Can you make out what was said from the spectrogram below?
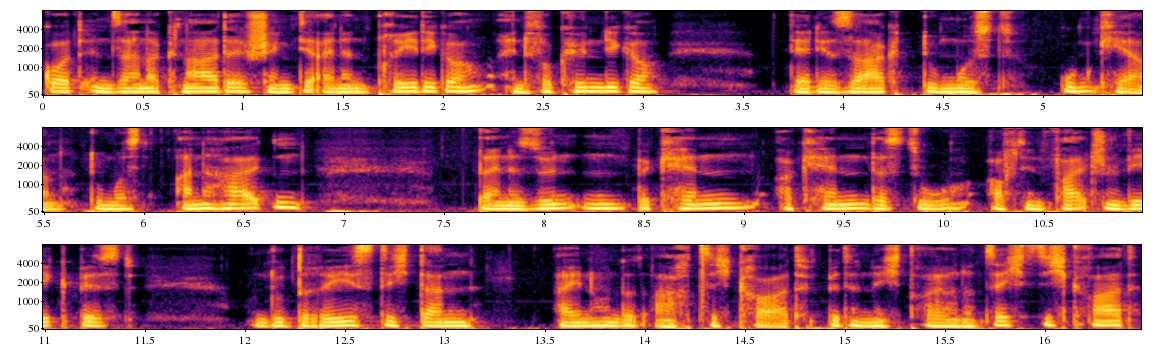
Gott in seiner Gnade schenkt dir einen Prediger, einen Verkündiger, der dir sagt, du musst umkehren, du musst anhalten, deine Sünden bekennen, erkennen, dass du auf den falschen Weg bist und du drehst dich dann 180 Grad, bitte nicht 360 Grad,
